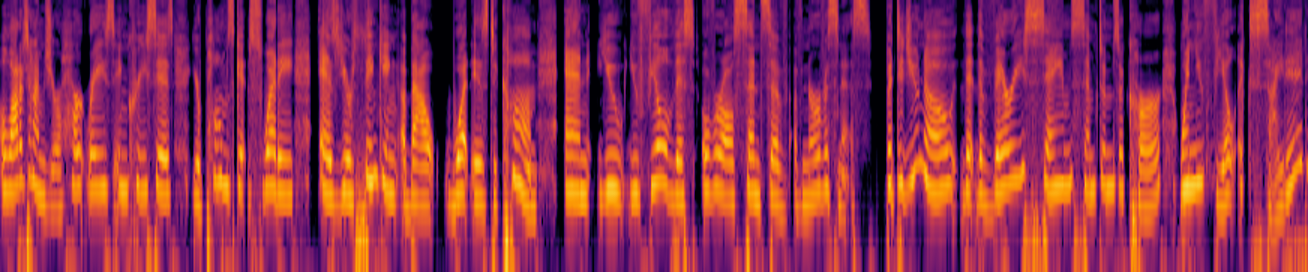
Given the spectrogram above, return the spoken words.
a lot of times your heart rate increases, your palms get sweaty as you're thinking about what is to come and you you feel this overall sense of of nervousness. But did you know that the very same symptoms occur when you feel excited?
